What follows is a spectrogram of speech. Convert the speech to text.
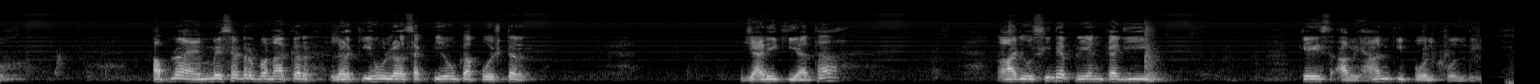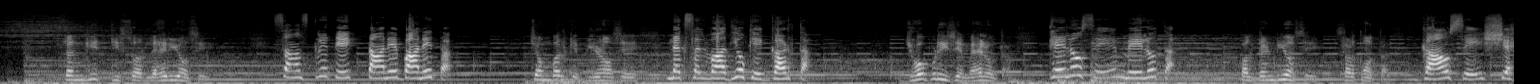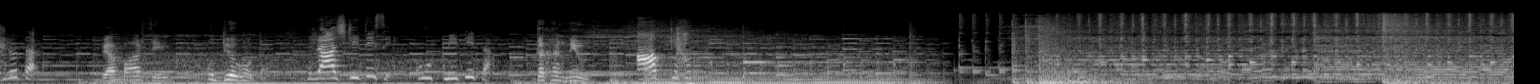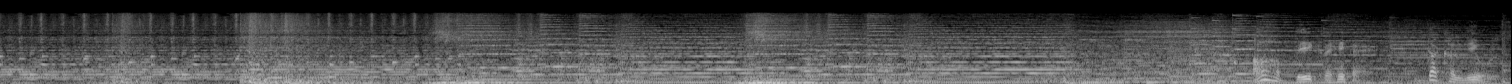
अपना एम्बेसडर बनाकर, लड़की हूँ, लड़ सकती हूँ का पोस्टर जारी किया था। आज उसी ने प्रियंका जी के इस अभियान की पोल खोल दी। संगीत की स्वर लहरियों से सांस्कृतिक ताने बाने तक चंबल के पीड़ों से नक्सलवादियों के गढ़ तक झोपड़ी से महलों तक ठेलों से मेलों तक पगडंडियों से सड़कों तक गाँव से शहरों तक व्यापार से उद्योगों तक राजनीति से कूटनीति तक। दखन न्यूज़। आपके हक आप देख रहे हैं दखल न्यूज़।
